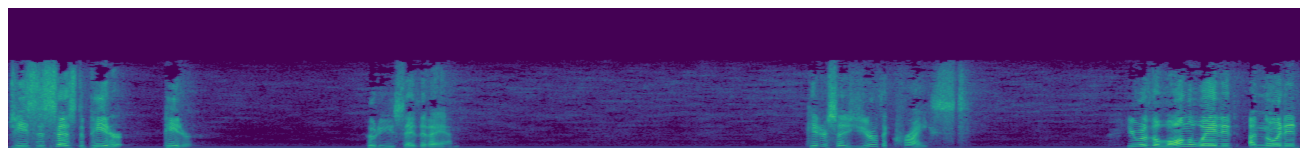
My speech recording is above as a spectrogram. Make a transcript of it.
Jesus says to Peter, Peter, who do you say that I am? Peter says, You're the Christ. You are the long awaited, anointed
